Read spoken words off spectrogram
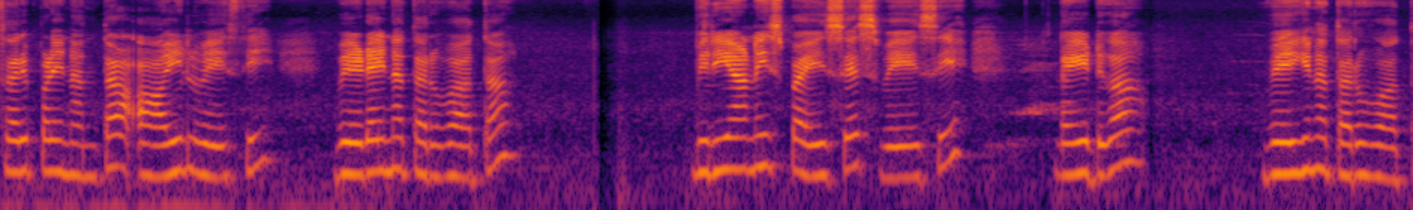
సరిపడినంత ఆయిల్ వేసి వేడైన తర్వాత బిర్యానీ స్పైసెస్ వేసి లైట్గా వేగిన తరువాత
